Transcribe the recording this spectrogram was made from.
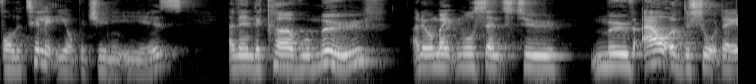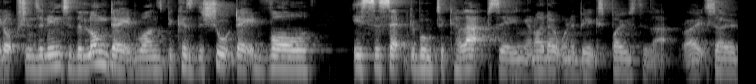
volatility opportunity is. And then the curve will move and it will make more sense to move out of the short dated options and into the long dated ones because the short dated vol is susceptible to collapsing and I don't want to be exposed to that, right? So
